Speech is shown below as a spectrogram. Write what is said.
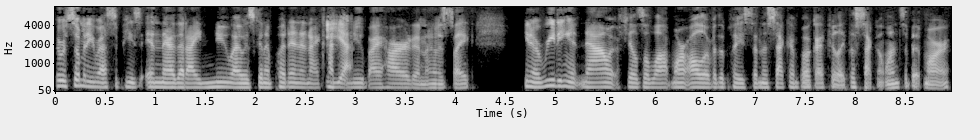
there were so many recipes in there that I knew I was going to put in and I kind Yeah. of knew by heart. And I was like, you know, reading it now, it feels a lot more all over the place than the second book. I feel like the second one's a bit more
